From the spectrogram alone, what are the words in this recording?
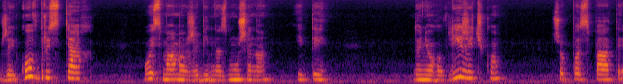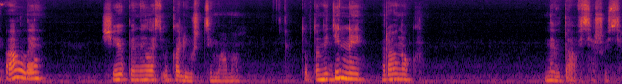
вже й ковдру стяг. Ось мама вже бідна змушена йти до нього в ліжечко, щоб поспати, але ще й опинилась у калюшці мама. Тобто недільний ранок не вдався щось.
